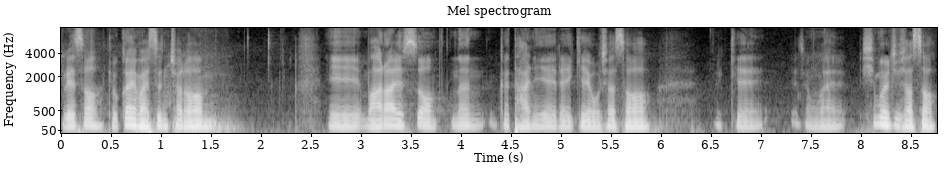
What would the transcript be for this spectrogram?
그래서 교과의 말씀처럼 이 말할 수 없는 그 다니엘에게 오셔서 이렇게 정말 힘을 주셔서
